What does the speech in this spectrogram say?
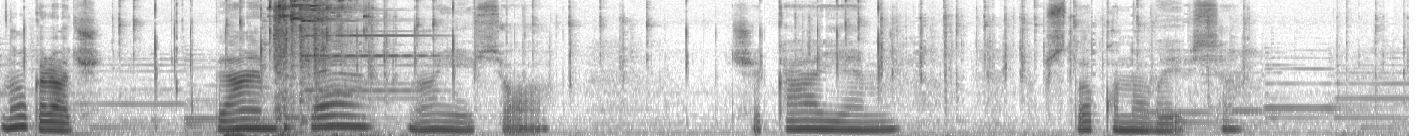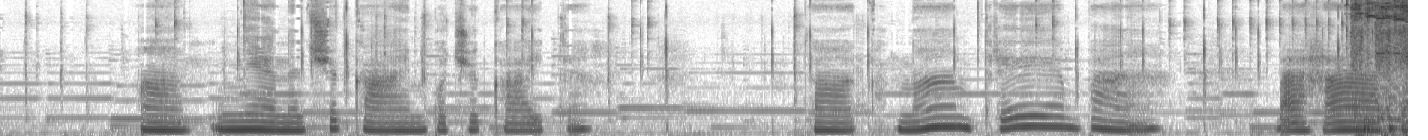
Ну, коротше. Купляємо це, ну і все. Чекаємо. Сток оновився. А, ні, не чекаємо, почекайте. Так, нам треба багато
